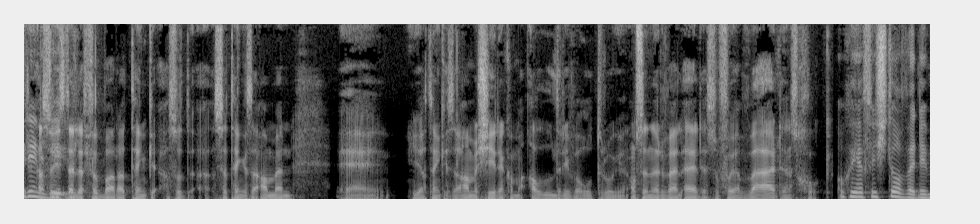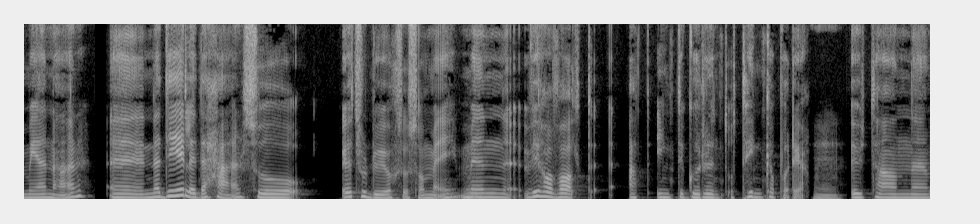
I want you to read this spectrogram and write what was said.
Grejen är Alltså istället för bara att tänka, alltså, så jag tänker så här, ah, men, eh, jag tänker så här, ah, men Shirin kommer aldrig vara otrogen. Och sen när det väl är det så får jag världens chock. Okej, jag förstår vad du menar. Eh, när det gäller det här så, jag tror du är också som mig, Mm. men vi har valt att inte gå runt och tänka på det. Mm. Utan eh,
